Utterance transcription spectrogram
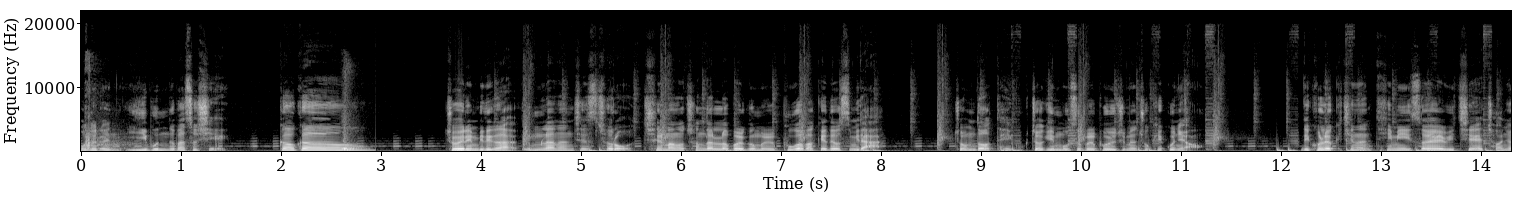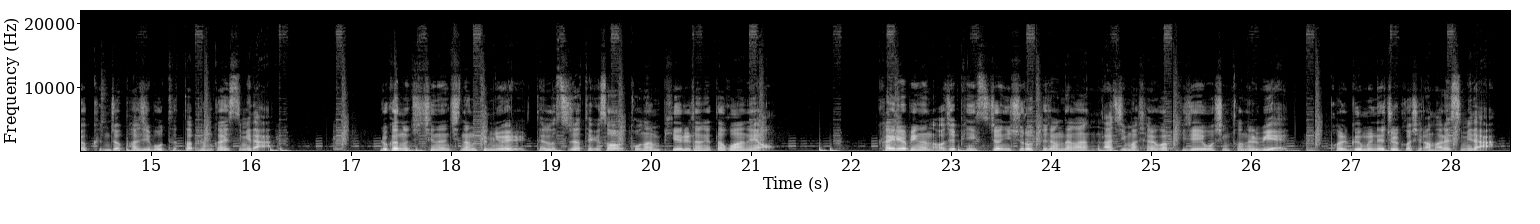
오늘은 2분 느바 소식 고고 조엘 엠비드가 음란한 제스처로 7만 5천 달러 벌금을 부과받게 되었습니다. 좀 더 대국적인 모습을 보여주면 좋겠군요. 니콜 요키치는 팀이 있어야 할 위치에 전혀 근접하지 못했다 평가했습니다. 루카 노치치는 지난 금요일 댈러스 자택에서 도난 피해를 당했다고 하네요. 카이리 어빙은 어제 피닉스전 이슈로 퇴장당한 나지 마샬과 PJ 워싱턴을 위해 벌금을 내줄 것이라 말했습니다.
